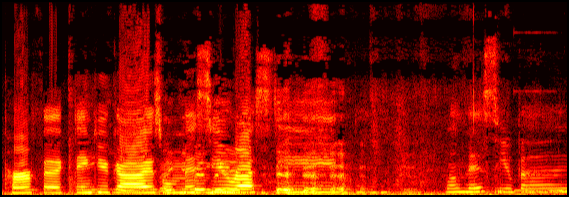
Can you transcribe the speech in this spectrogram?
Perfect. Thank, Thank you, guys. You. We'll miss you, Rusty. we'll miss you, bud.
